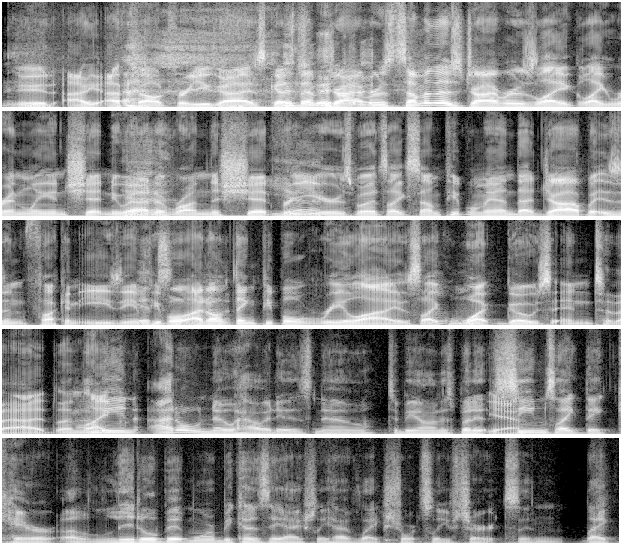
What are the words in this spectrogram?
dude, I, I felt for you guys because them drivers, some of those drivers like like Renly and shit knew how to run the shit for Yeah. years, but it's like some people, man, that job isn't fucking easy, and It's people, I don't think people realize like what goes into that, and I like, mean, I don't know how it is now, to be honest, but it Yeah. seems like they care a little bit more because they actually have like short sleeve shirts and like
